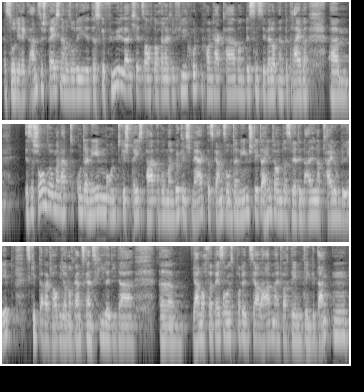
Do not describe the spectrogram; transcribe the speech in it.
es so direkt anzusprechen, aber so die, das Gefühl, da ich jetzt auch doch relativ viel Kundenkontakt habe und Business Development betreibe, ähm, ist es schon so, man hat Unternehmen und Gesprächspartner, wo man wirklich merkt, das ganze Unternehmen steht dahinter und das wird in allen Abteilungen gelebt. Es gibt aber, glaube ich, auch noch ganz, ganz viele, die da ähm, ja noch Verbesserungspotenzial haben, einfach den, den Gedanken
